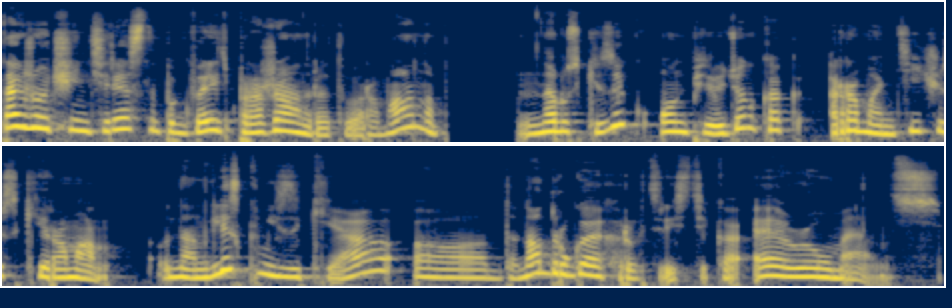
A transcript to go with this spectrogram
Также очень интересно поговорить про жанр этого романа. На русский язык он переведен как романтический роман. На английском языке э, дана другая характеристика — a romance.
